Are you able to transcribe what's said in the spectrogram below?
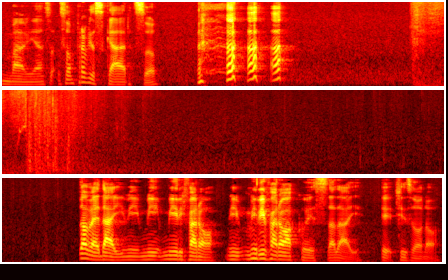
Mamma mia, so sono proprio scarso. Vabbè, dai, mi, mi, mi rifarò. Mi, mi, rifarò a questa, dai. Che ci sono.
